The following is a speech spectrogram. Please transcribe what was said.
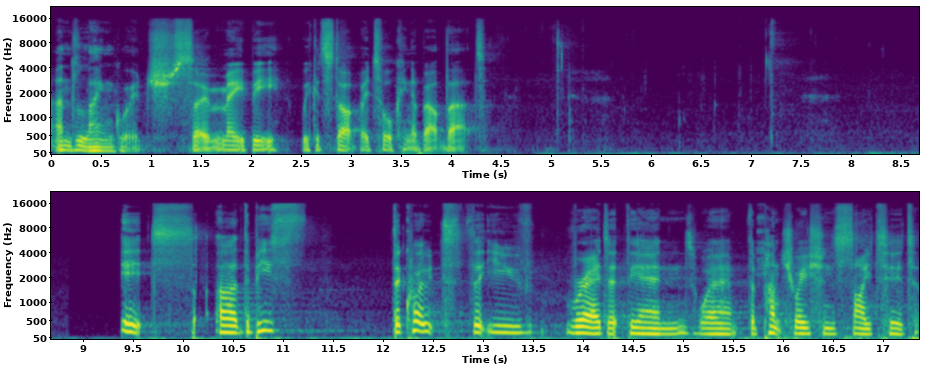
and language. So maybe we could start by talking about that. It's uh, the piece, the quote that you've read at the end, where the punctuation is cited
